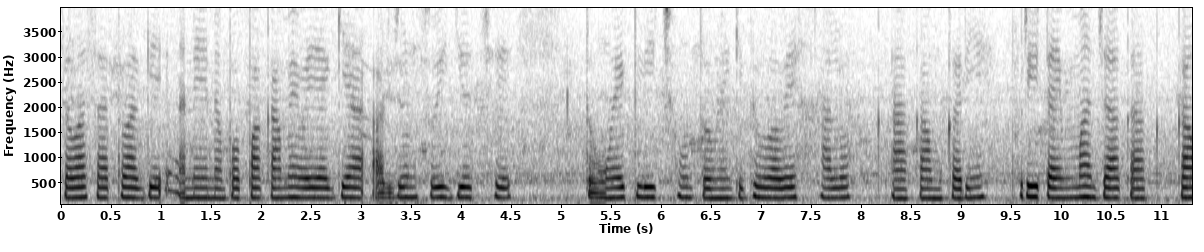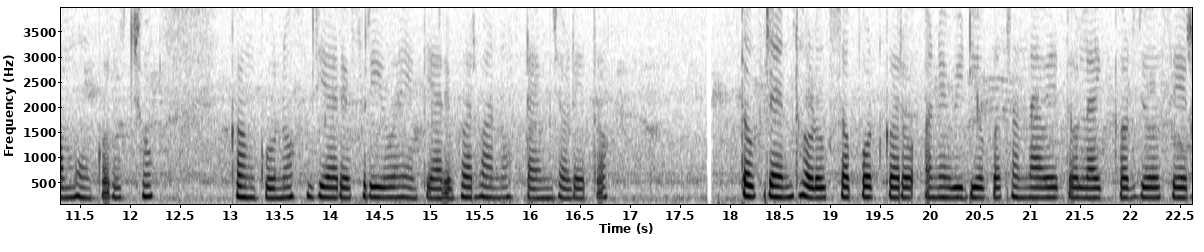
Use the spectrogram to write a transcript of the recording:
સવા સાત વાગે અને એના પપ્પા કામે વયા ગયા. અર્જુન સૂઈ ગયો છે. તો હું એકલી છું. તો મેં કીધું હવે હાલો આ કામ કરીએ. ફ્રી ટાઈમમાં જ આ કામ હું કરું છું કંકુનો. જ્યારે ફ્રી હોય ત્યારે ભરવાનો ટાઈમ જડે તો. તો ફ્રેન્ડ થોડુંક સપોર્ટ કરો અને વીડિયો પસંદ આવે તો લાઈક કરજો શેર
